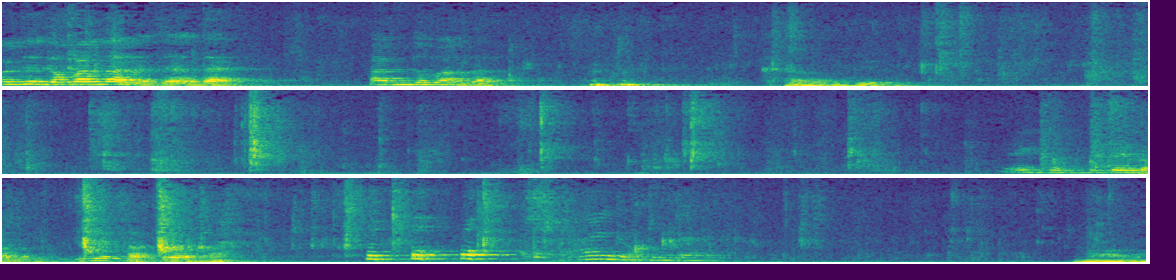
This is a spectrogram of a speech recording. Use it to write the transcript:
ওই যে দোকানদার আছে দেখ আমি দোকানদার। এই সবটাই ভালো দিয়ে থাকতে না। না, না।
